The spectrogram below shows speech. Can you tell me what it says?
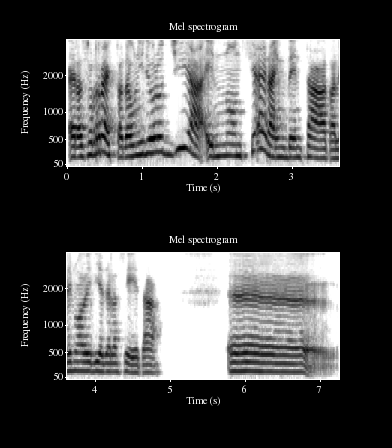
era sorretta da un'ideologia e non si era inventata le nuove vie della seta. Eh,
